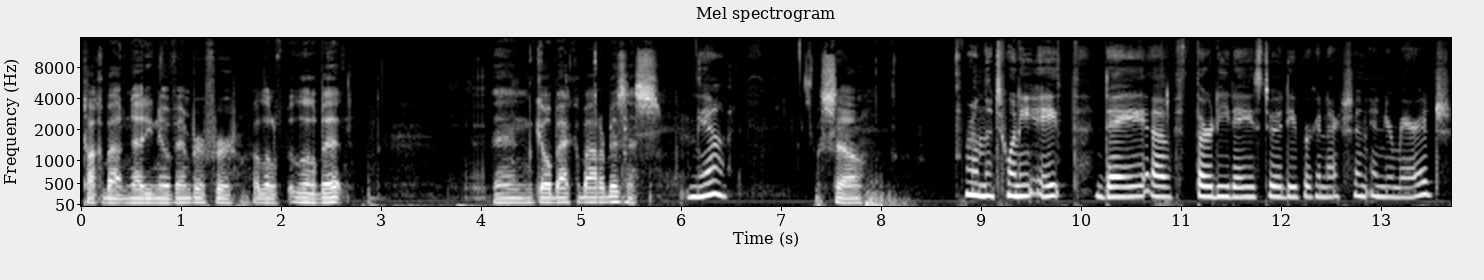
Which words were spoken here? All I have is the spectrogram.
talk about Nutty November for a little a little bit, then go back about our business. Yeah. So We're on the 28th day of 30 days to a deeper connection in your marriage.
